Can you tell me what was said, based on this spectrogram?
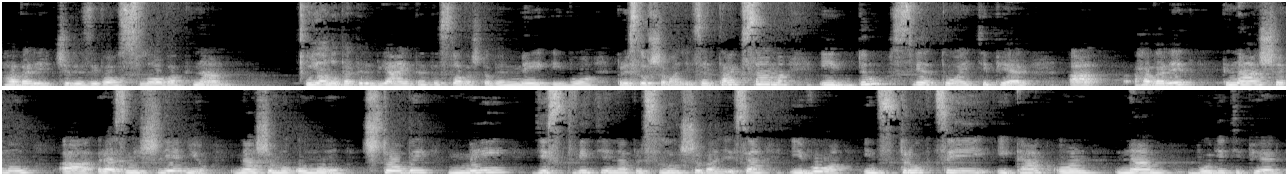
говорит через Его Слово к нам. И Он употребляет это слово, чтобы мы его прислушивались. И так само и Дух Святой теперь а, говорит к нашему а, размышлению, нашему уму, чтобы мы действительно прислушивались его инструкции и как он нам будет теперь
